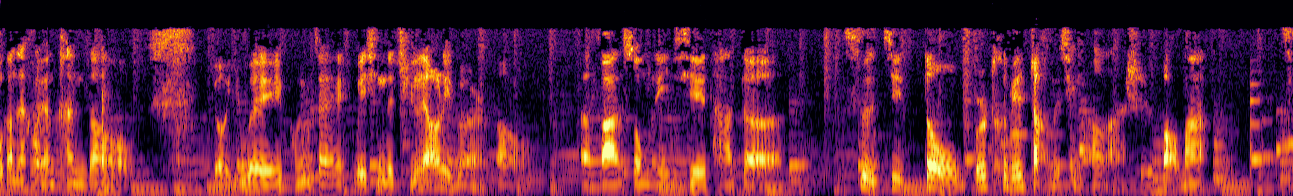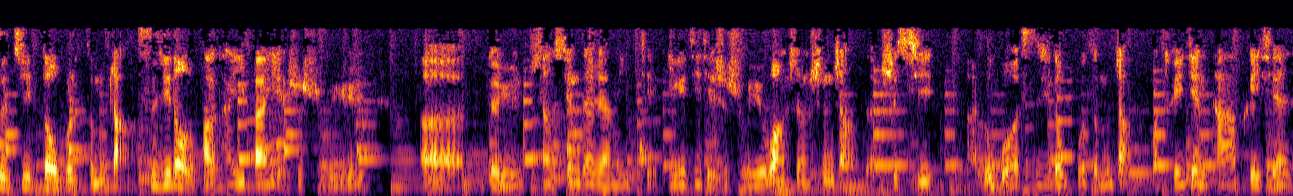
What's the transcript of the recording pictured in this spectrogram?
我刚才好像看到有一位朋友在微信的群聊里边哦，呃发送了一些他的四季豆不是特别长的情况啊，是宝妈四季豆不是怎么长？四季豆的话，它一般也是属于呃，对于像现在这样的一节一个季节是属于旺盛生长的时期啊。如果四季豆不怎么长的话，推荐它可以先。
